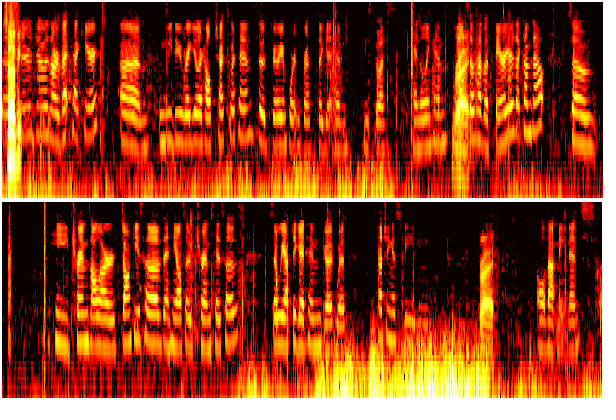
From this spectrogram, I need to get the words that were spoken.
So if you- Sarah Joe is our vet tech here. Um, we do regular health checks with him, so it's very important for us to get him used to us handling him. We also have a farrier that comes out, so he trims all our donkey's hooves and he also trims his hooves. So we have to get him good with touching his feet Right. all that maintenance. So.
